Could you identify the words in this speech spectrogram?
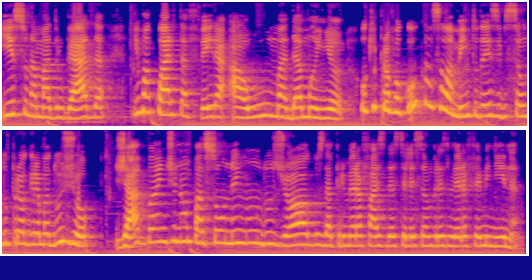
isso na madrugada de uma quarta-feira a uma da manhã, o que provocou o cancelamento da exibição do programa do Jô. Já a Band não passou nenhum dos jogos da primeira fase da seleção brasileira feminina.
